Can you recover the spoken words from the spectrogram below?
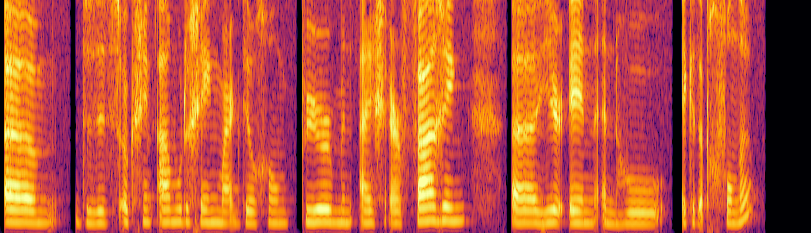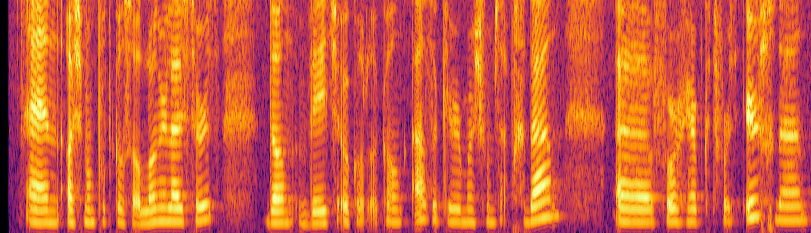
Um, dus dit is ook geen aanmoediging, maar ik deel gewoon puur mijn eigen ervaring uh, hierin en hoe ik het heb gevonden. En als je mijn podcast al langer luistert, dan weet je ook al dat ik al een aantal keer mushrooms heb gedaan. Uh, vorig jaar heb ik het voor het eerst gedaan.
